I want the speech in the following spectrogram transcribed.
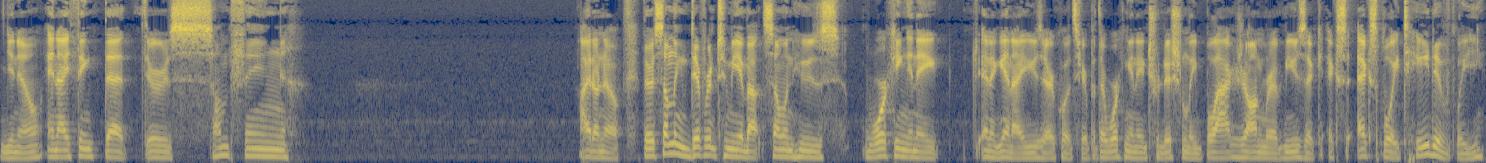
You know, and I think that there's something I don't know. There's something different to me about someone who's working in a and again I use air quotes here, but they're working in a traditionally black genre of music ex- exploitatively,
